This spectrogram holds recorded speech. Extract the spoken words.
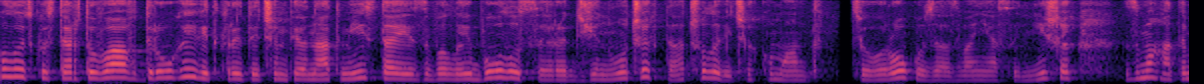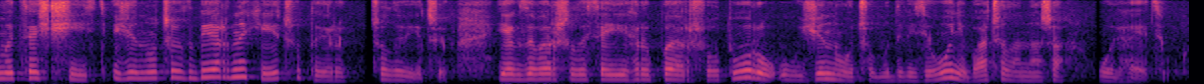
У Луцьку стартував другий відкритий чемпіонат міста із волейболу серед жіночих та чоловічих команд. Цього року за звання сильніших змагатиметься шість жіночих збірних і чотири чоловічих. Як завершилися ігри першого туру у жіночому дивізіоні, бачила наша Ольга Яцюк.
